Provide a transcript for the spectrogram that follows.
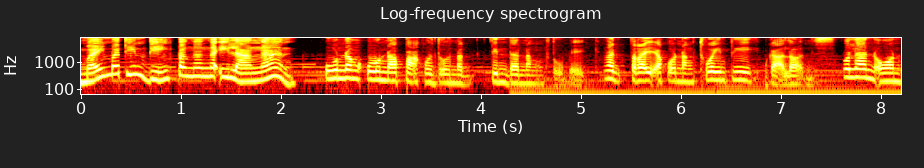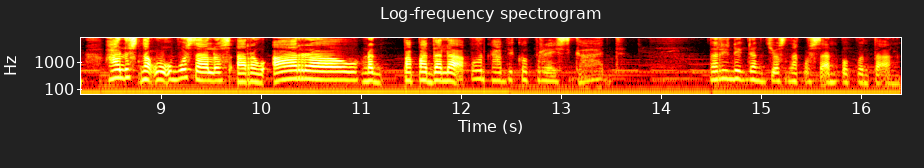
may matinding pangangailangan. Unang-una pa ako doon nagtinda ng tubig. Nag-try ako ng 20 gallons. Wala noon, halos nauubos, halos araw-araw. Nagpapadala ako. Sabi ko, praise God. Narinig ng Diyos na kung saan pupunta ang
